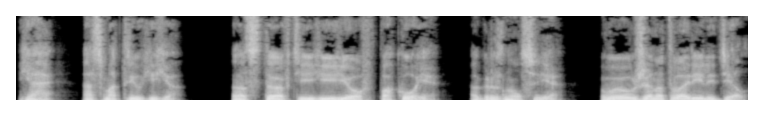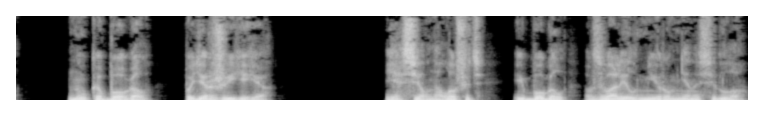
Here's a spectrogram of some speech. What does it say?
я осмотрю ее». «Оставьте ее в покое», — огрызнулся я. «Вы уже натворили дел. Ну-ка, Богол, подержи ее». Я сел на лошадь, и Богол взвалил миру мне на седло.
